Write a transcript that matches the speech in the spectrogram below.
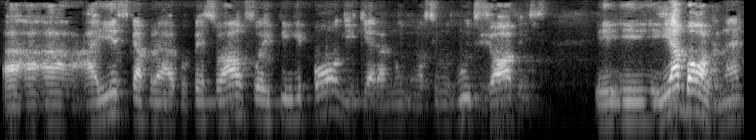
a, a, a isca para o pessoal foi ping-pong, que era nós tínhamos muitos jovens, e, e, e, a bola, né?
